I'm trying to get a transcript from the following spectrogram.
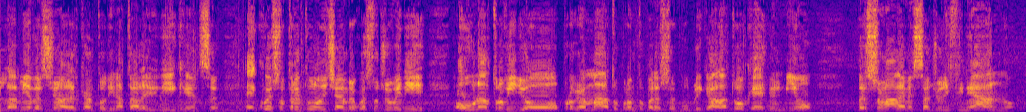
la mia versione del canto di Natale di Dickens, e questo 31 dicembre, questo giovedì, ho un altro video programmato, pronto per essere pubblicato, che è il mio personale messaggio di fine anno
